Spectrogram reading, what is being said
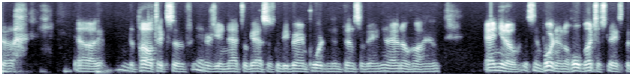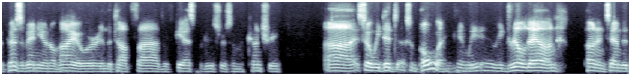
uh, uh, the politics of energy and natural gas is going to be very important in Pennsylvania and Ohio. And, you know, it's important in a whole bunch of states, but Pennsylvania and Ohio are in the top five of gas producers in the country. Uh, so we did some polling and we, we drilled down, pun intended,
